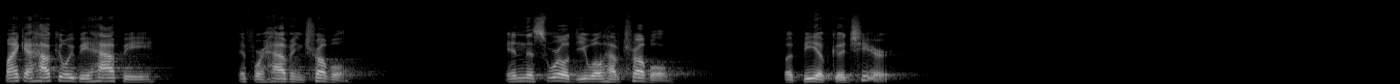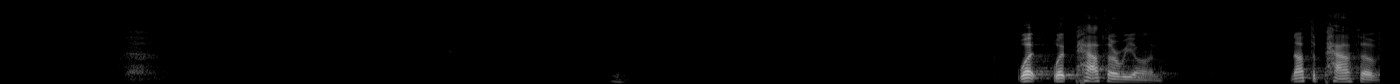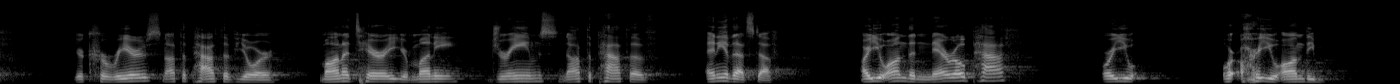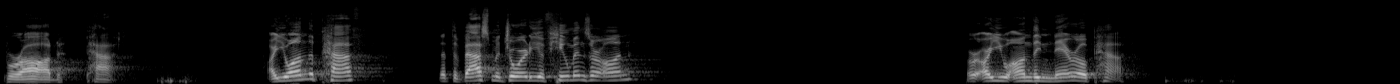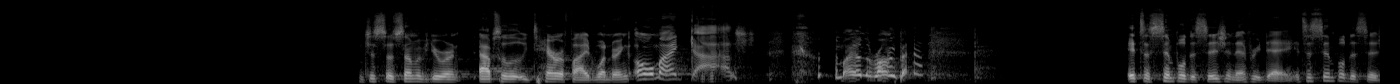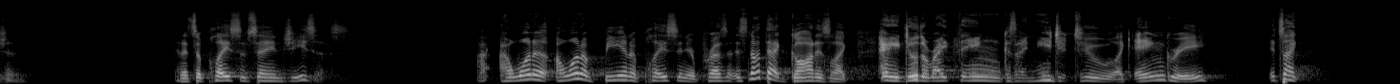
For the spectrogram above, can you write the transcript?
Micah, how can we be happy if we're having trouble? In this world, you will have trouble, but be of good cheer. What, what path are we on? Not the path of your careers, not the path of your monetary, your money, dreams, not the path of any of that stuff. Are you on the narrow path or are you, or are you on the broad path? Are you on the path that the vast majority of humans are on? Or are you on the narrow path? Just so some of you are absolutely terrified, wondering, oh my gosh, am I on the wrong path? It's a simple decision every day. It's a simple decision. And it's a place of saying, Jesus, I, I want to I wanna be in a place in your presence. It's not that God is like, hey, do the right thing because I need you to, like angry. It's like,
